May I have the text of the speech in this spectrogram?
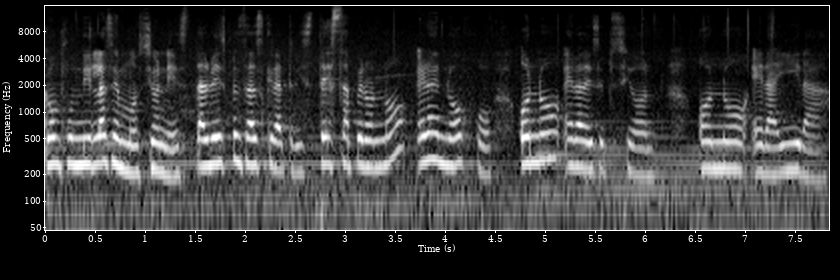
confundir las emociones. Tal vez pensabas que era tristeza, pero no, era enojo, o no era decepción, o no era ira.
